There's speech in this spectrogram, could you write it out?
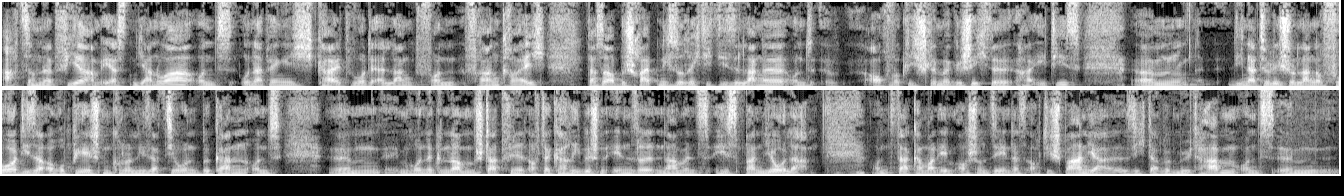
1804 am 1. Januar und Unabhängigkeit wurde erlangt von Frankreich. Das aber beschreibt nicht so richtig diese lange und äh, auch wirklich schlimme Geschichte Haitis, ähm, die natürlich schon lange vor dieser europäischen Kolonisation begann und ähm, im Grunde genommen stattfindet auf der karibischen Insel namens Hispaniola. Und da kann man eben auch schon sehen, dass auch die Spanier sich da bemüht haben und ähm,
